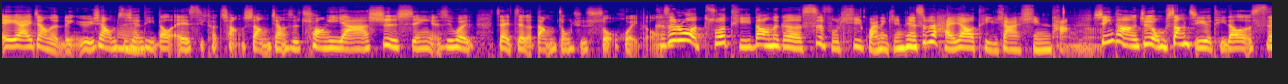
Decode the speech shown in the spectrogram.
AI 这样的领域，像我们之前提到的 ASIC 厂商，像是创意啊、世新也是会在这个当中去受惠的。可是如果说提到那个伺服器管理晶片，是不是还要提一下新唐呢？新唐就是我们上集有提到的四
